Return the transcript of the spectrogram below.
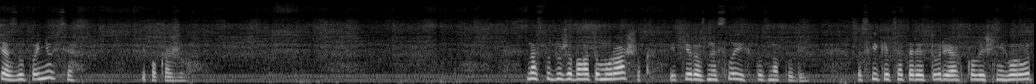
Зараз зупинюся і покажу. У нас тут дуже багато мурашок, які рознесли їх хто куди. Оскільки ця територія колишній город,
